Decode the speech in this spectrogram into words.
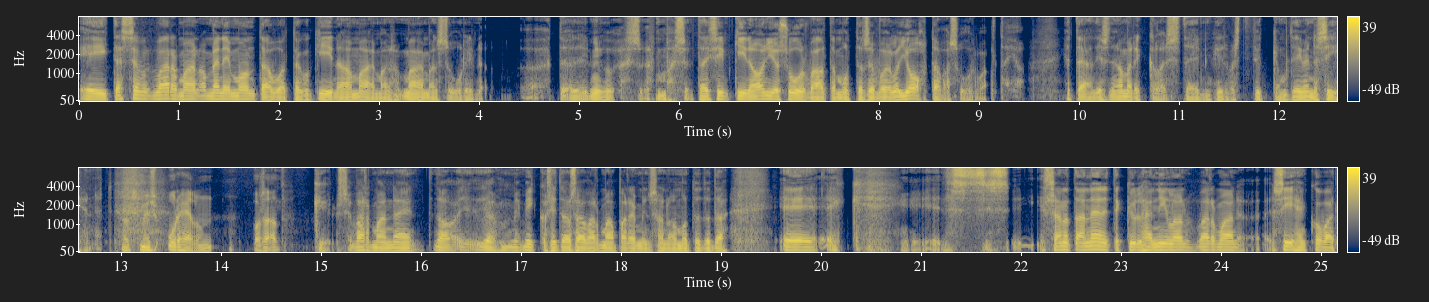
ei tässä varmaan mene monta vuotta, kun Kiina on maailman, maailman suurin eh, niin kuin, tai Kiina on jo suurvalta, mutta se voi olla johtava suurvalta jo. Ja tämä on tietysti amerikkalaisista ei hirveästi tykkää, mutta ei mennä siihen nyt. Onko myös urheilun osalta? Kyllä se varmaan näin, no Mikko sitä osaa varmaan paremmin sanoa, mutta tota, e, e, sanotaan näin, että kyllähän niillä on varmaan siihen kovat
